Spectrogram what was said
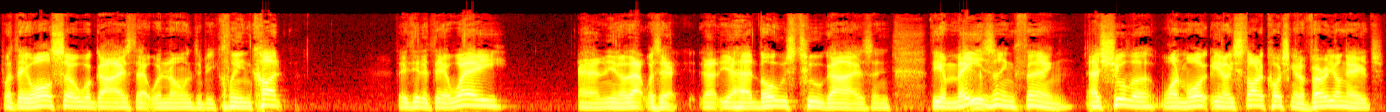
but they also were guys that were known to be clean cut. They did it their way, and you know that was it. That you had those two guys, and the amazing thing, as Shula won more, you know, he started coaching at a very young age.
